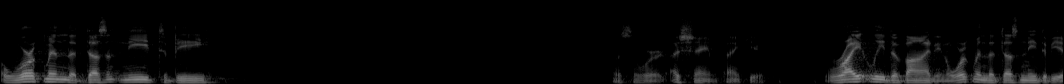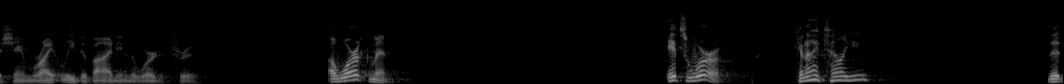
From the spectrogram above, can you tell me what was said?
a workman that doesn't need to be, what's the word? Ashamed, thank you. Rightly dividing, a workman that doesn't need to be ashamed, rightly dividing the word of truth. A workman. It's work. Can I tell you that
